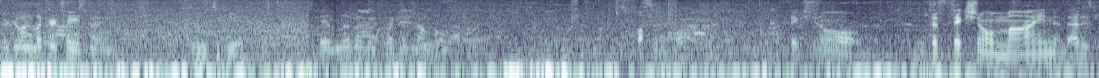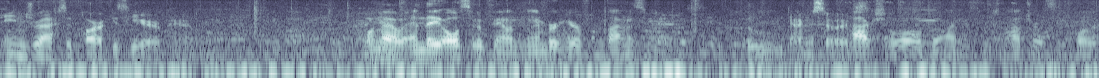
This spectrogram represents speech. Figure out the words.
They're doing liquor tasting. Ooh, tequila. It literally looks like a jungle out It's fucking fun. Fictional, the fictional mine that is in Jurassic Park is here Well, no, and they also found amber here from dinosaurs. Ooh, dinosaurs. Actual dinosaurs, not Jurassic Park.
